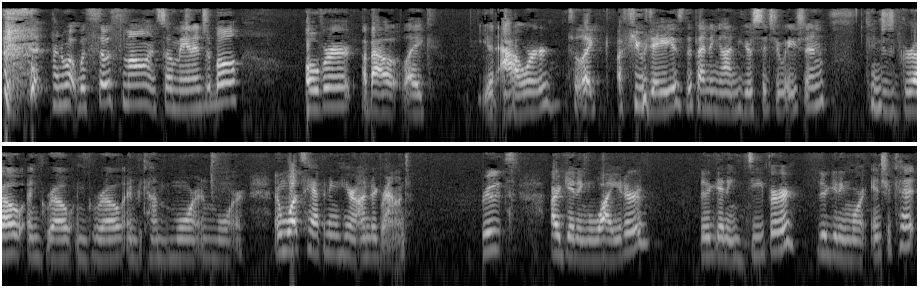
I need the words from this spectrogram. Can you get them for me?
and what was so small and so manageable over about like an hour to like a few days, depending on your situation, can just grow and grow and grow and become more and more. And what's happening here underground? Roots are getting wider, they're getting deeper, they're getting more intricate,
